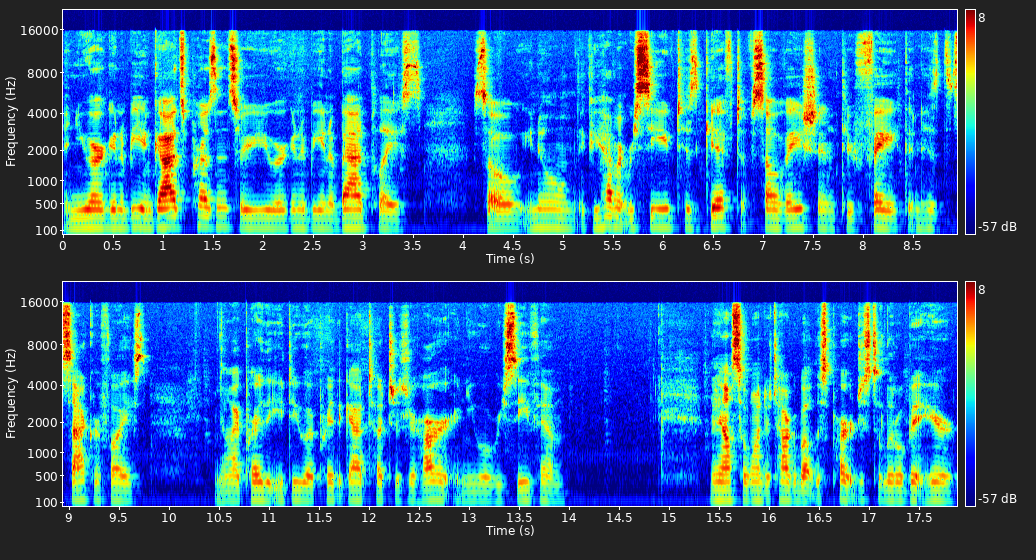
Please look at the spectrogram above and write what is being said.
And you are going to be in God's presence or you are going to be in a bad place. So, you know, if you haven't received his gift of salvation through faith and his sacrifice, you know, I pray that you do. I pray that God touches your heart and you will receive him. And I also wanted to talk about this part just a little bit here.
